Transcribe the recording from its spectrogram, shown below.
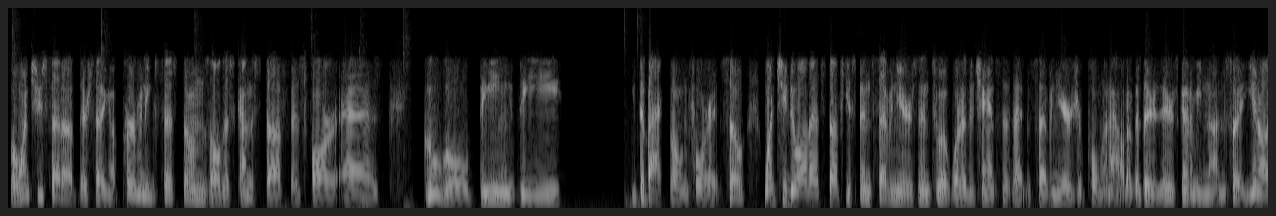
But once you set up, they're setting up permitting systems, all this kind of stuff, as far as Google being the the backbone for it. So once you do all that stuff, you spend seven years into it. What are the chances that in seven years you're pulling out of it? There, there's going to be none. So you know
